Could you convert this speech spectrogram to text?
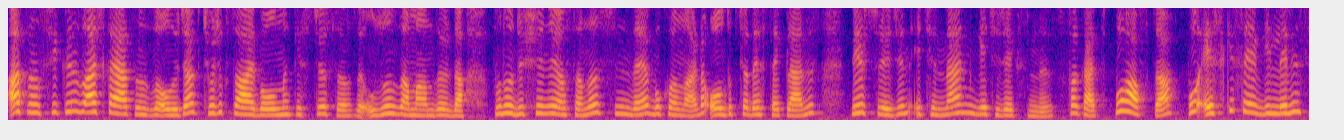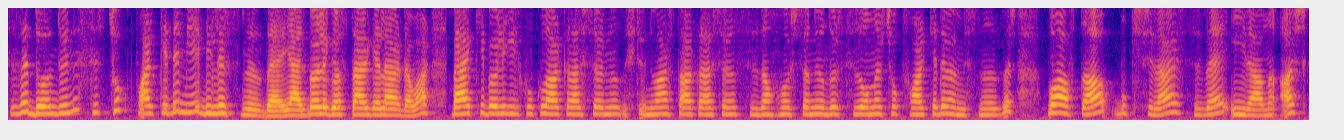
Aklınız fikriniz aşk hayatınızda olacak. Çocuk sahibi olmak istiyorsanız ve uzun zamandır da bunu düşünüyorsanız şimdi bu konularda oldukça desteklendiğiniz bir sürecin içinden geçeceksiniz. Fakat bu hafta bu eski sevgililerin size döndüğünü siz çok fark edemeyebilirsiniz de. Yani böyle göstergeler de var. Belki böyle ilkokul arkadaşlarınız, işte üniversite arkadaşlarınız sizden hoşlanıyordur. Siz onları çok fark edememişsinizdir. Bu hafta bu kişiler size ilanı aşk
